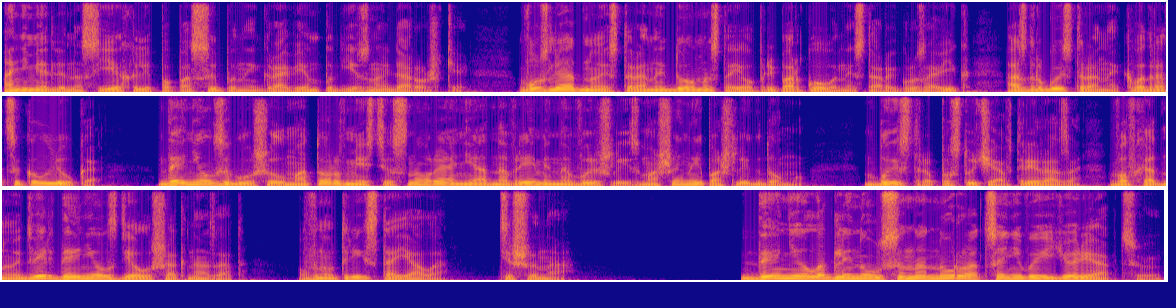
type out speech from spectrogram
Они медленно съехали по посыпанной гравием подъездной дорожке. Возле одной стороны дома стоял припаркованный старый грузовик, а с другой стороны — квадроцикл Люка — Дэниел заглушил мотор, вместе с Норой они одновременно вышли из машины и пошли к дому. Быстро постучав три раза во входную дверь, Дэниел сделал шаг назад. Внутри стояла тишина. Дэниел оглянулся на Нору, оценивая ее реакцию.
